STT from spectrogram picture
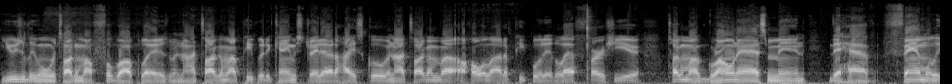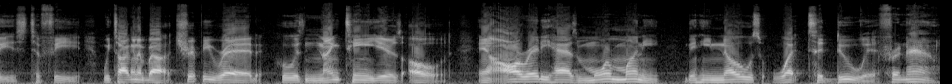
Usually, when we're talking about football players, we're not talking about people that came straight out of high school. We're not talking about a whole lot of people that left first year. We're talking about grown ass men that have families to feed. We're talking about Trippie Redd, who is 19 years old and already has more money than he knows what to do with. For now,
